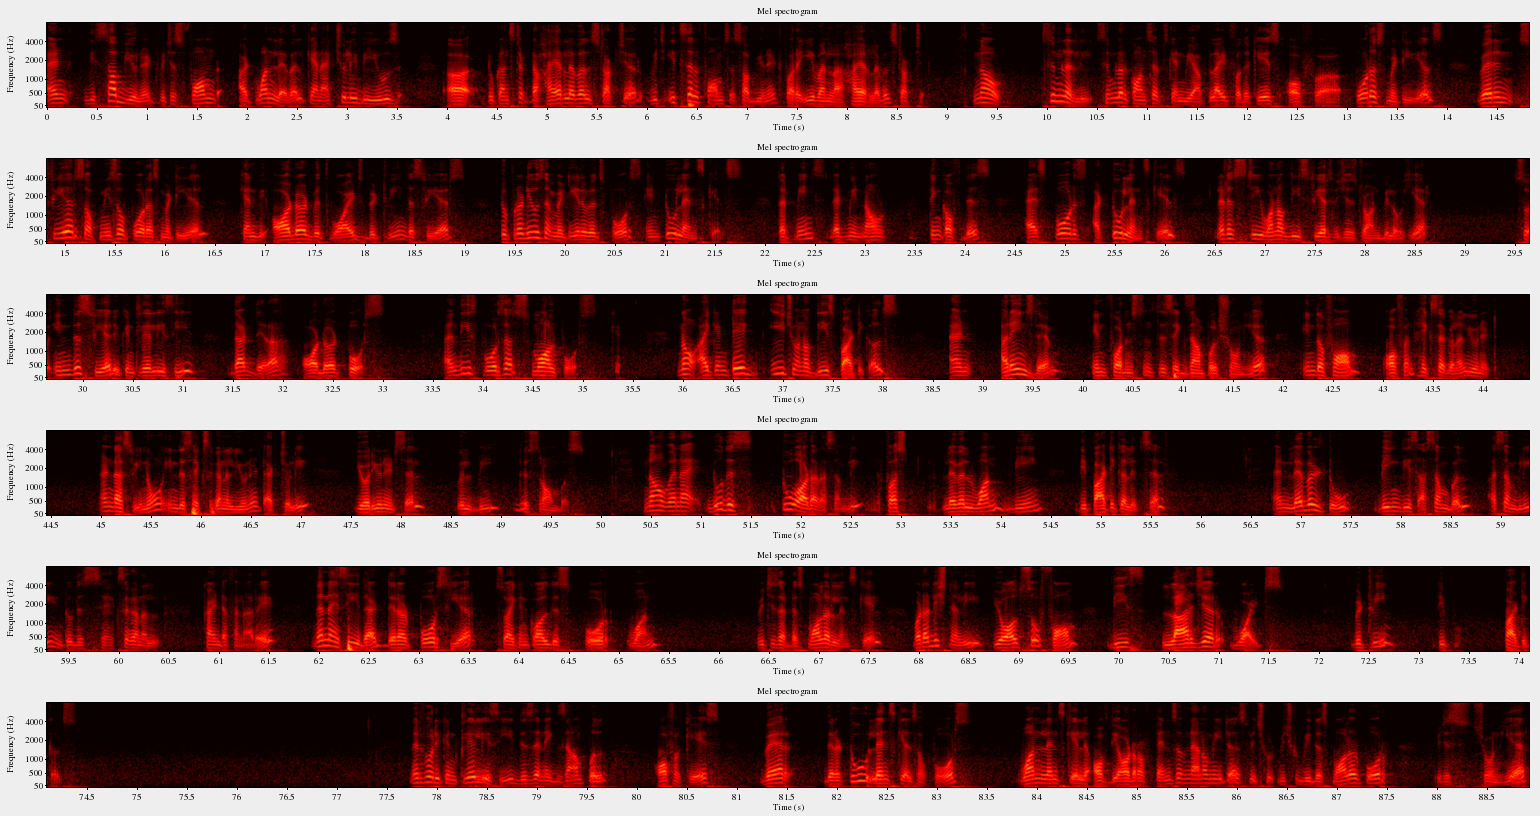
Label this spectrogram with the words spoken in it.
and the subunit which is formed at one level can actually be used uh, to construct a higher level structure which itself forms a subunit for a even higher level structure. Now, similarly similar concepts can be applied for the case of uh, porous materials wherein spheres of mesoporous material can be ordered with voids between the spheres to produce a material with pores in two length scales. That means, let me now think of this as pores at two length scales. Let us see one of these spheres which is drawn below here. So, in this sphere you can clearly see that there are ordered pores and these pores are small pores. Okay. Now, I can take each one of these particles and arrange them in for instance, this example shown here in the form of an hexagonal unit. And as we know in this hexagonal unit actually your unit cell will be this rhombus. Now, when I do this two order assembly first level 1 being the particle itself and level 2 being this assemble assembly into this hexagonal kind of an array. Then I see that there are pores here. So, I can call this pore 1 which is at a smaller length scale, but additionally you also form these larger voids between the particles. Therefore, you can clearly see this is an example of a case where there are two length scales of pores, one length scale of the order of tens of nanometers which could, which could be the smaller pore which is shown here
